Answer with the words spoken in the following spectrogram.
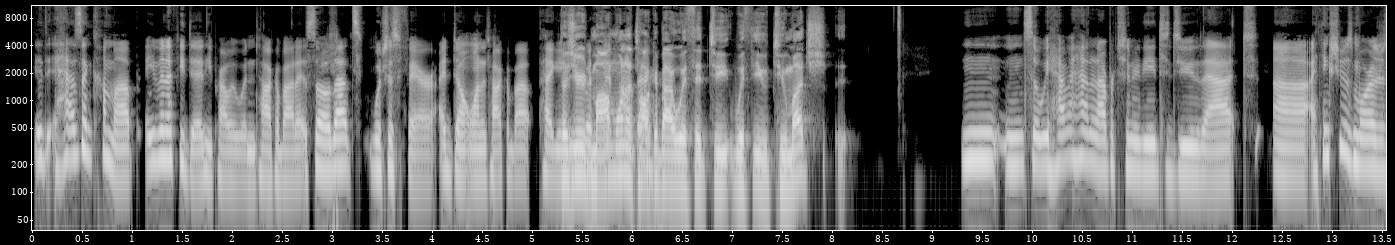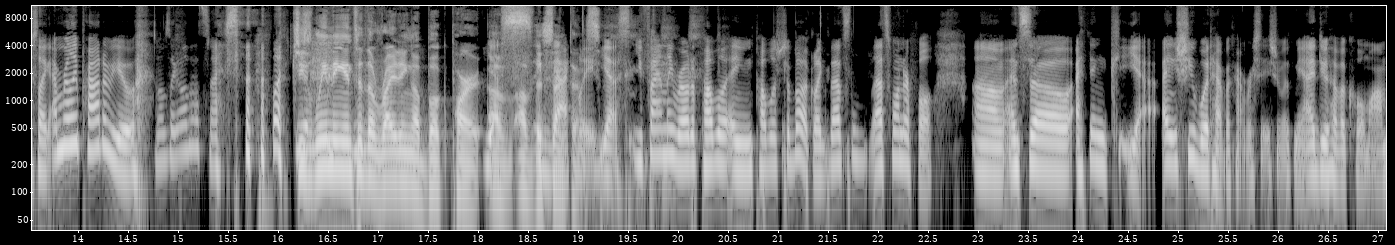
it hasn't come up. Even if he did, he probably wouldn't talk about it. So that's which is fair. I don't want to talk about Peggy. Does your mom want to talk about with it to, with you too much? Mm, mm, so we haven't had an opportunity to do that. Uh, I think she was more just like, "I'm really proud of you," and I was like, "Oh, that's nice." like, She's leaning into the writing a book part Yes, of, of the exactly. sentence. Yes, you finally wrote a public and you published a book. Like that's that's wonderful. Um, and so I think yeah, I, she would have a conversation with me. I do have a cool mom,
